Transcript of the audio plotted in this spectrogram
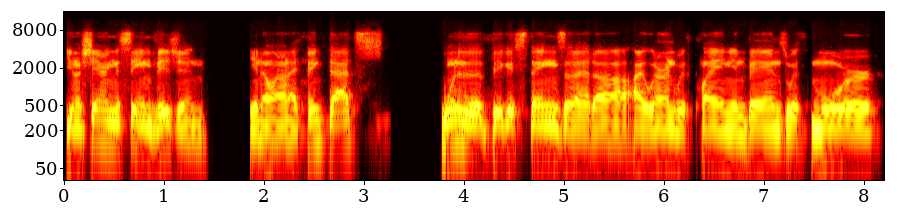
you know, sharing the same vision, you know, and I think that's one of the biggest things that uh, I learned with playing in bands with more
